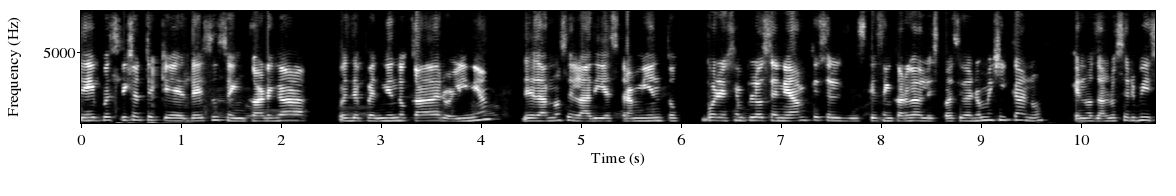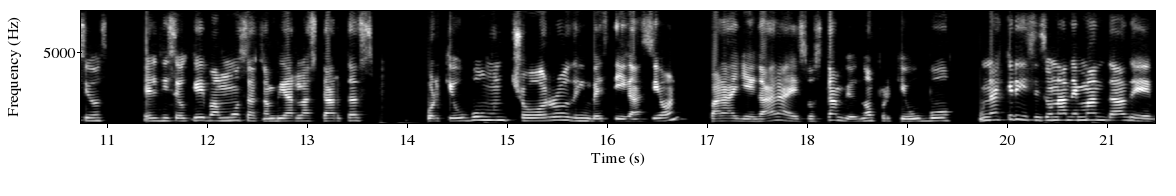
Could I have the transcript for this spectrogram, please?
Sí, pues fíjate que de eso se encarga pues dependiendo cada aerolínea, de darnos el adiestramiento. Por ejemplo, CENEAM, que es el que se encarga del espacio aéreo mexicano, que nos da los servicios, él dice, ok, vamos a cambiar las cartas porque hubo un chorro de investigación para llegar a esos cambios, ¿no? Porque hubo una crisis, una demanda de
